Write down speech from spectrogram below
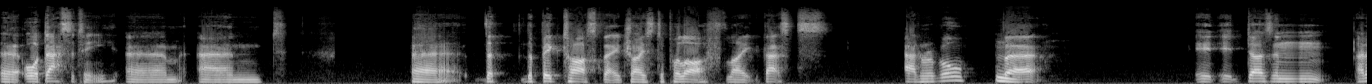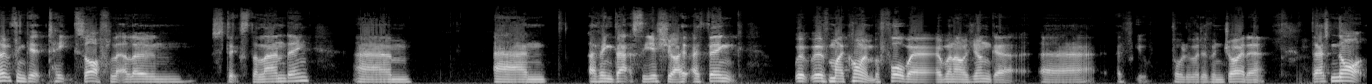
uh, audacity um, and uh, the the big task that it tries to pull off, like that's admirable, but it it doesn't. I don't think it takes off, let alone sticks the landing. Um, and I think that's the issue. I, I think with, with my comment before, where when I was younger, uh, if you probably would have enjoyed it. That's not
